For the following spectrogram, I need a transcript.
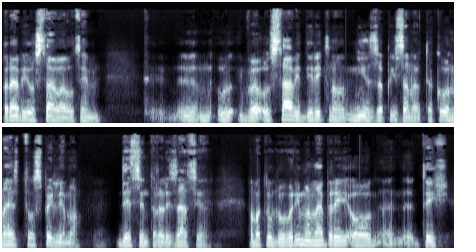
pravi ustava o tem. V ustavi direktno ni zapisano, kako naj to speljemo, decentralizacijo. Ampak govorimo najprej o teh eh,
